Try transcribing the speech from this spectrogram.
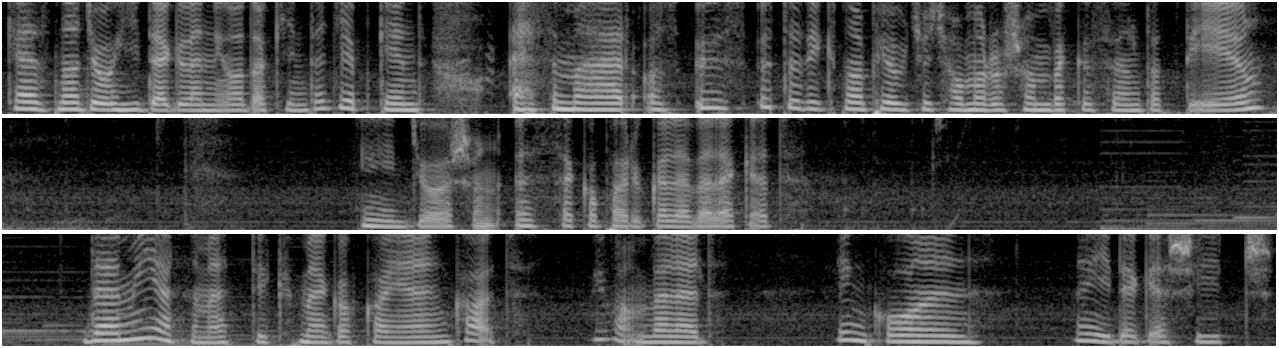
Kezd nagyon hideg lenni odakint egyébként. Ez már az ősz ötödik napja, úgyhogy hamarosan beköszönt a tél. Így gyorsan összekaparjuk a leveleket. De miért nem ettük meg a kajánkat? Mi van veled? Lincoln, ne idegesíts.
